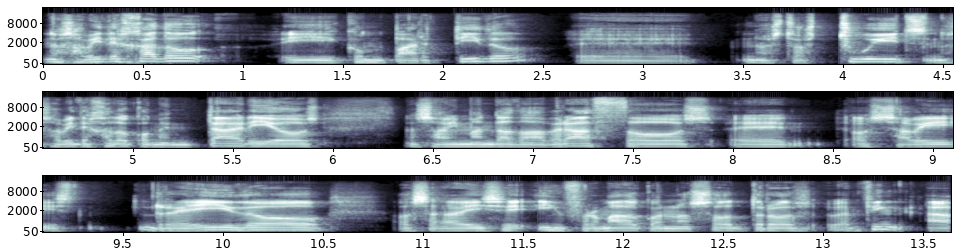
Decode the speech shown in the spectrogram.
Nos habéis dejado y compartido eh, nuestros tweets, nos habéis dejado comentarios, nos habéis mandado abrazos, eh, os habéis reído, os habéis informado con nosotros. En fin, ha,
